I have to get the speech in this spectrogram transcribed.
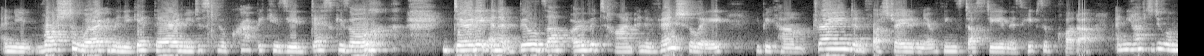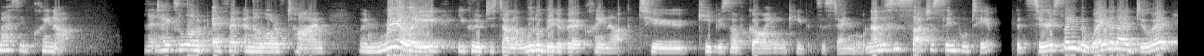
and you rush to work and then you get there and you just feel crap because your desk is all dirty and it builds up over time and eventually you become drained and frustrated and everything's dusty and there's heaps of clutter and you have to do a massive cleanup. And it takes a lot of effort and a lot of time when really you could have just done a little bit of a cleanup to keep yourself going and keep it sustainable. Now, this is such a simple tip, but seriously, the way that I do it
